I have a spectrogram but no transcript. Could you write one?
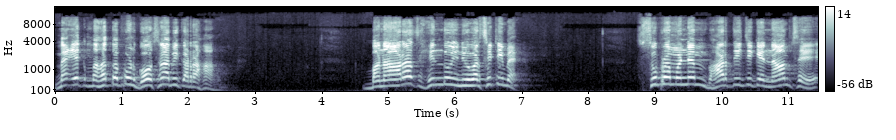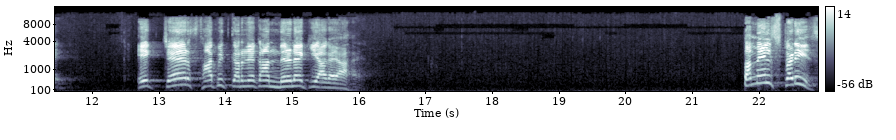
मैं एक महत्वपूर्ण घोषणा भी कर रहा हूँ। बनारस हिंदू यूनिवर्सिटी में सुब्रमण्यम भारती जी के नाम से एक चेयर स्थापित करने का निर्णय किया गया है। तमिल स्टडीज़,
